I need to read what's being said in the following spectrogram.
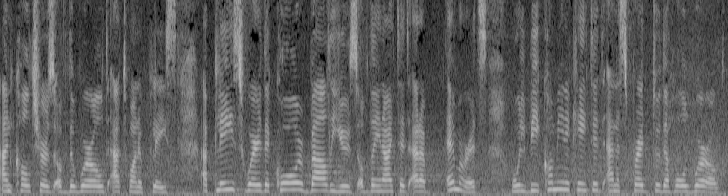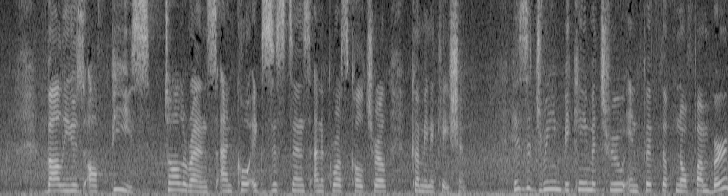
and cultures of the world at one place. A place where the core values of the United Arab Emirates will be communicated and spread to the whole world values of peace, tolerance, and coexistence and cross cultural communication. His dream became true in 5th of November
